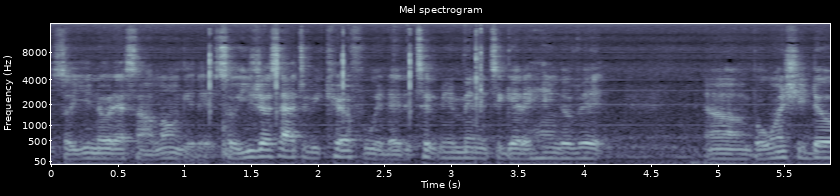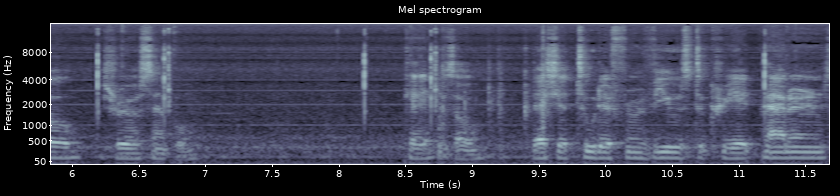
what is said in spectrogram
So you know that's how long it is. So you just have to be careful with that. It took me a minute to get a hang of it. Um, but once you do it's real simple okay so that's your two different views to create patterns.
